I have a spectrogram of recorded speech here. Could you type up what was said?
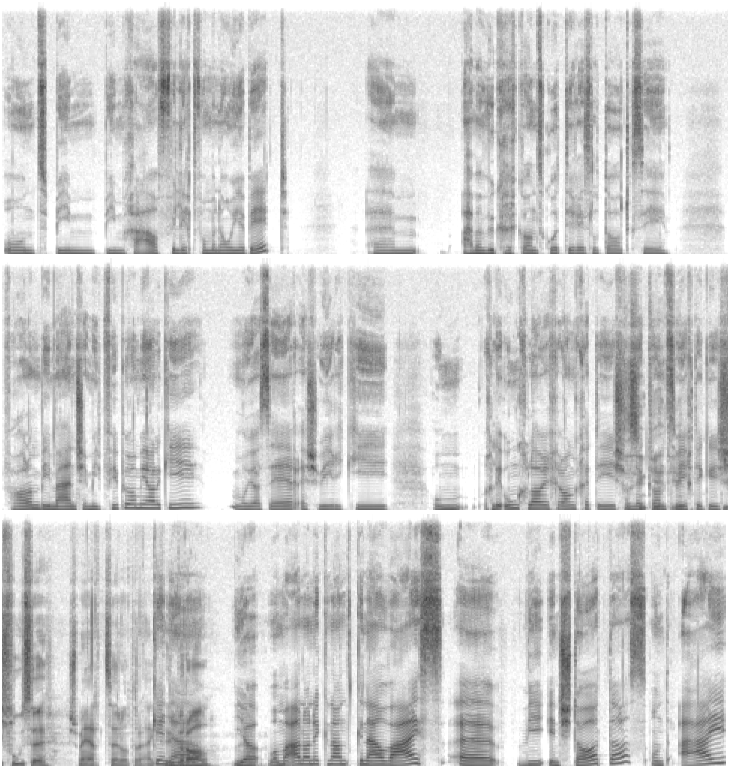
und beim, beim Kauf vielleicht von einem neuen Bett. Ähm, haben wir wirklich ganz gute Resultate gesehen. Vor allem bei Menschen mit Fibromyalgie, wo ja sehr eine schwierige, um, ein unklare Krankheit ist das und nicht ganz die, wichtig ist. Diffuse Schmerzen oder eigentlich genau. überall. Ja. ja. wo man auch noch nicht genau, genau weiß, äh, wie entsteht das. Und eine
